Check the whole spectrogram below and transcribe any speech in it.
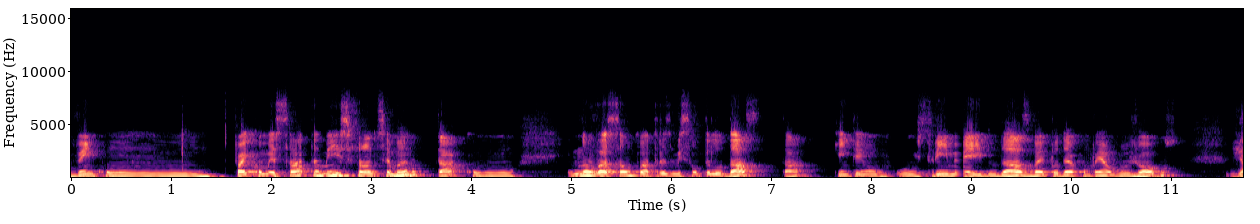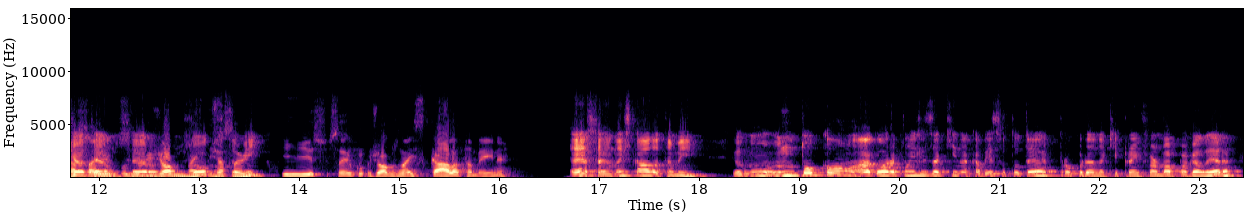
vem com. Vai começar também esse final de semana, tá? Com inovação com a transmissão pelo DAS, tá? Quem tem o, o stream aí do DAS vai poder acompanhar alguns jogos. Já, já saiu, anunciaram jogos, jogos já também. Saiu, isso, saiu jogos na escala também, né? É, saiu na escala também. Eu não, eu não tô com, agora com eles aqui na cabeça, eu tô até procurando aqui para informar para a galera.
